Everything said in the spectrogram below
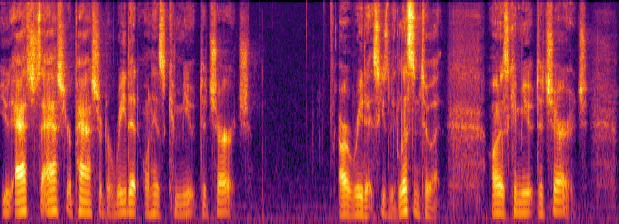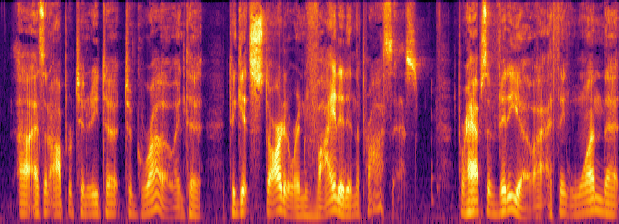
you ask, ask your pastor to read it on his commute to church or read it excuse me listen to it on his commute to church uh, as an opportunity to, to grow and to, to get started or invited in the process perhaps a video i think one that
